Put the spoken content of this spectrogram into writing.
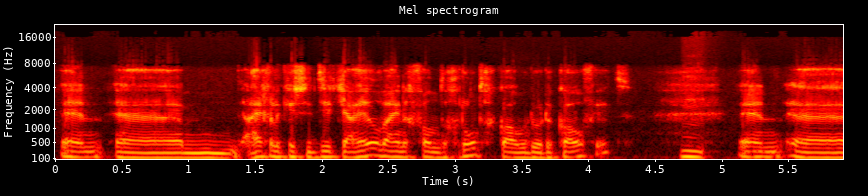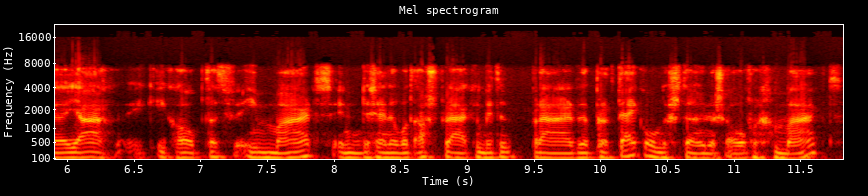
En ehm, eigenlijk is er dit jaar heel weinig van de grond gekomen door de COVID. En eh, ja, ik, ik hoop dat we in maart, en er zijn al wat afspraken met een paar de praktijkondersteuners over gemaakt.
